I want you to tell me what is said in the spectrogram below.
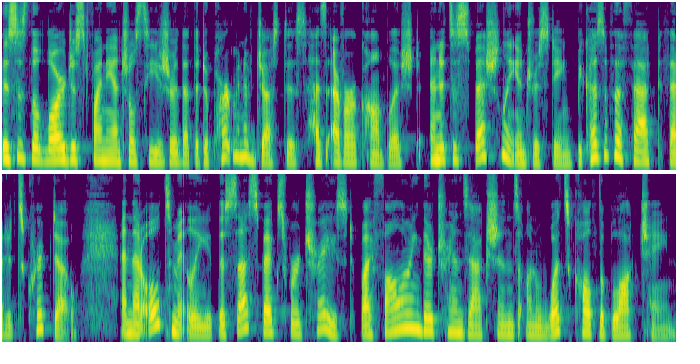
This is the largest financial seizure that the Department of Justice has ever accomplished, and it's especially interesting because of the fact that it's crypto, and that ultimately the suspects were traced by following their transactions on what's called the blockchain.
